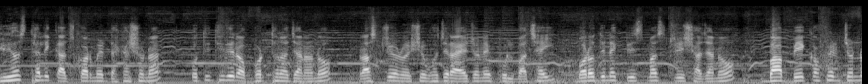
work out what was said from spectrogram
গৃহস্থালী কাজকর্মের দেখাশোনা, অতিথিদের অভ্যর্থনা জানানো, রাষ্ট্রীয় নৈশভোজের আয়োজনে ফুল বাছাই, বড়দিনে ক্রিসমাস ট্রি সাজানো বা বেক অফের জন্য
